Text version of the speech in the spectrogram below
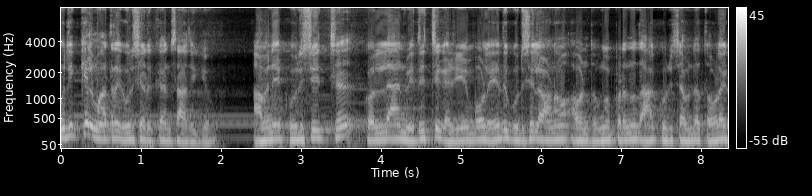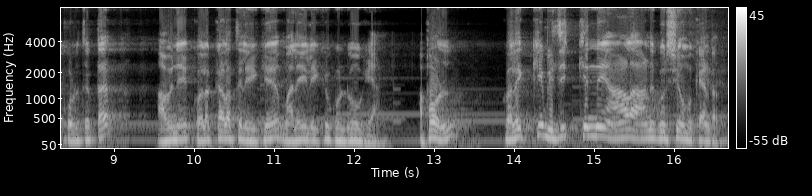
ഒരിക്കൽ മാത്രമേ കുരിശെടുക്കാൻ സാധിക്കൂ. അവനെ കുരിശിച്ച് കൊല്ലാൻ വിധിച്ചു കഴിയുമ്പോൾ ഏത് കുരിശിലാണോ അവൻ തൂങ്ങപ്പെടുന്നത് ആ കുരിശ് അവന്റെ തോളെ കൊടുത്തിട്ട് അവനെ കൊലക്കളത്തിലേക്ക് മലയിലേക്ക് കൊണ്ടുപോവുകയാണ്. അപ്പോൾ കൊലയ്ക്ക് വിധിക്കുന്ന ആളാണ് കുരിശ് ചുമക്കേണ്ടത്.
